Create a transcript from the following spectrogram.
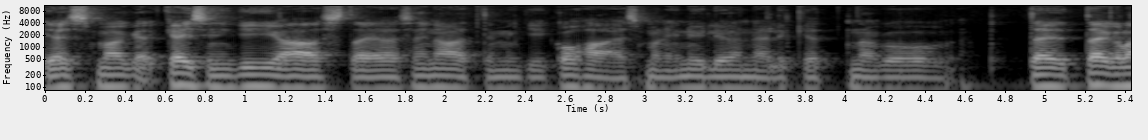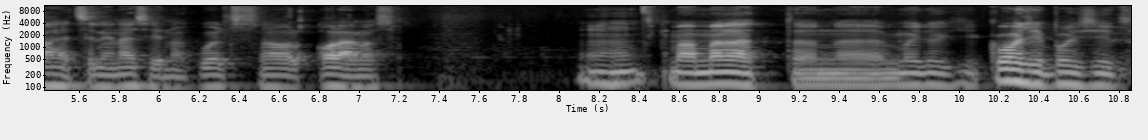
ja siis ma käisingi iga aasta ja sain alati mingi koha ja siis ma olin üliõnnelik, et nagu tä-, täiega lahe, et selline asi nagu üldse on olemas mm. -hmm. ma mäletan äh, muidugi koolipoisid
